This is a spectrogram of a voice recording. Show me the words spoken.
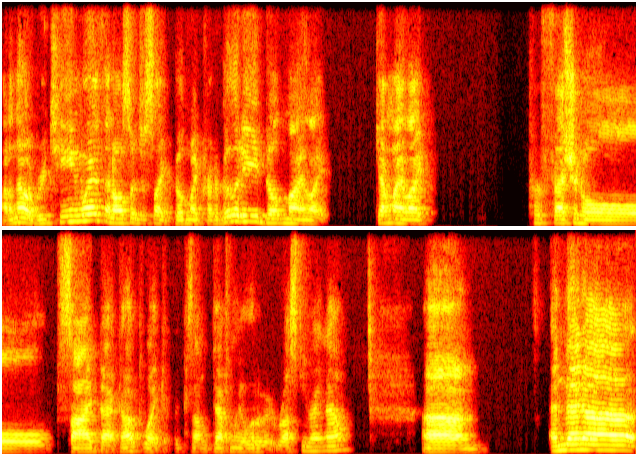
I don't know routine with, and also just like build my credibility, build my like get my like professional side back up, like because I'm definitely a little bit rusty right now. Um, and then uh,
